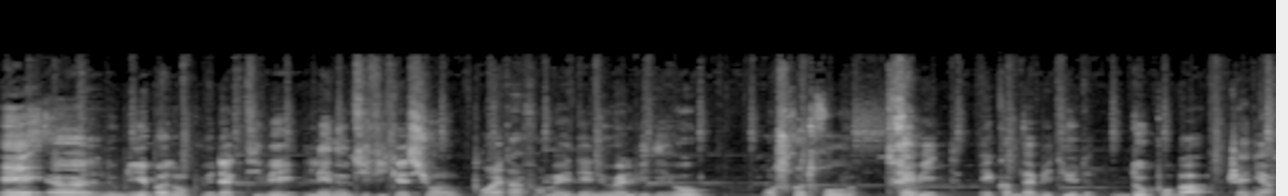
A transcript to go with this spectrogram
Et euh, n'oubliez pas non plus d'activer les notifications pour être informé des nouvelles vidéos. On se retrouve très vite et comme d'habitude, Dopoba Chenia.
